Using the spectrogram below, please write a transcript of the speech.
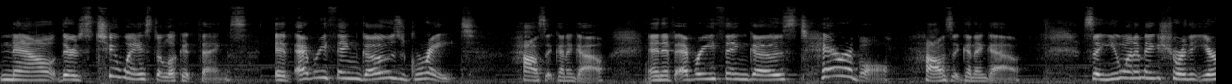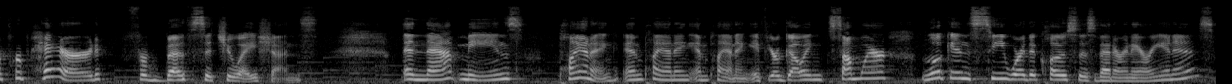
Now, there's two ways to look at things if everything goes great, how's it going to go? And if everything goes terrible, how's it going to go? So you want to make sure that you're prepared for both situations. And that means planning and planning and planning. If you're going somewhere, look and see where the closest veterinarian is.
